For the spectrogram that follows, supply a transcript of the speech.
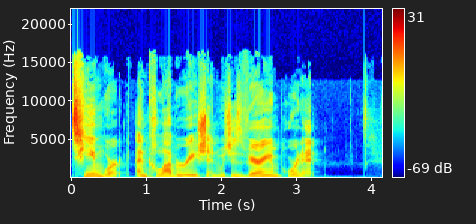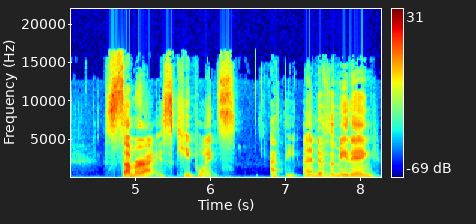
teamwork and collaboration, which is very important. Summarize key points. At the end of the meeting,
